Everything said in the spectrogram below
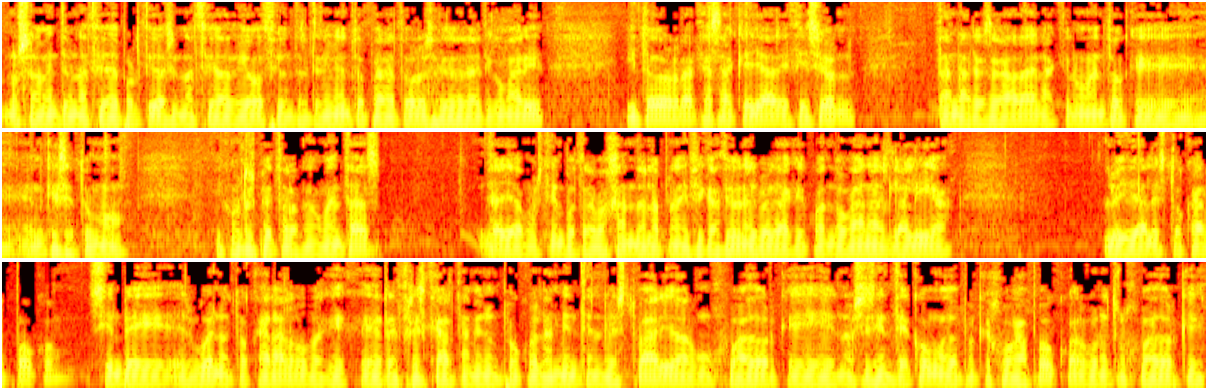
no solamente una ciudad deportiva, sino una ciudad de ocio, entretenimiento para todos los aficionados del Atlético Madrid. Y todo gracias a aquella decisión tan arriesgada en aquel momento que, en que se tomó. Y con respecto a lo que comentas, ya llevamos tiempo trabajando en la planificación. Es verdad que cuando ganas la liga lo ideal es tocar poco, siempre es bueno tocar algo porque hay que refrescar también un poco el ambiente en el vestuario, algún jugador que no se siente cómodo porque juega poco, algún otro jugador que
